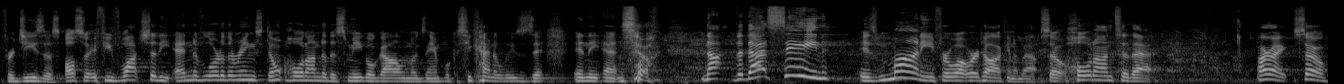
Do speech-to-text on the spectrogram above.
for Jesus. Also, if you've watched to the end of Lord of the Rings, don't hold on to the Smeagol Gollum example because he kind of loses it in the end. So, not that that scene is money for what we're talking about. So, hold on to that. All right, so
